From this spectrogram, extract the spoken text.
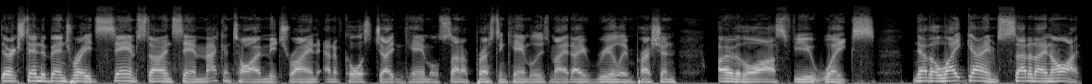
Their extended bench reads Sam Stone, Sam McIntyre, Mitch Rein, and of course Jayden Campbell, son of Preston Campbell, who's made a real impression over the last few weeks. Now, the late game, Saturday night,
